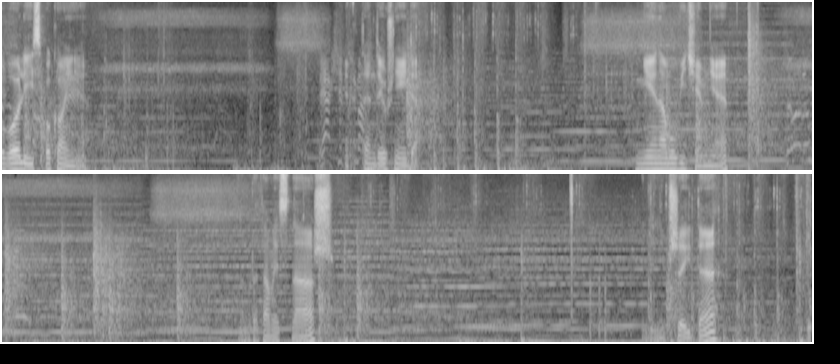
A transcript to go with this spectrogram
Powoli i spokojnie. Nie, tędy już nie idę. Nie namówicie mnie. Dobra, tam jest nasz. Nie przejdę. Tu.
